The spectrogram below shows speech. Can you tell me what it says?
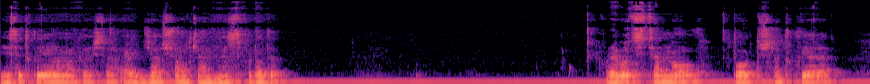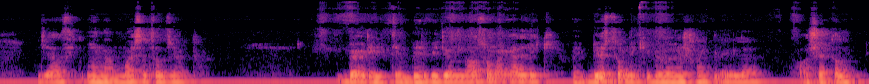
Yes'e tıklıyorum arkadaşlar. Evet cihaz şu an kendini sıfırladı. Reboot System No port tuşuna tıklayarak cihaz yeniden başlatılacak. Böylelikle bir videonun daha sonuna geldik ve bir sonraki videoda görüşmek dileğiyle. Hoşçakalın.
